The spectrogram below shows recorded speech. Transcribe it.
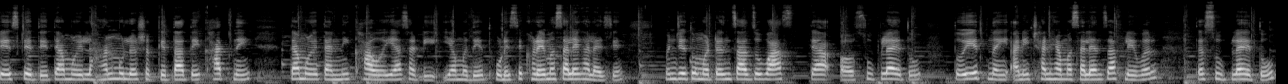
टेस्ट येते. त्यामुळे लहान मुलं शक्यता ते खात नाही. त्यामुळे त्यांनी खावं यासाठी यामध्ये थोडेसे खडे मसाले घालायचे. म्हणजे तो मटणचा जो वास त्या सूपला येतो तो येत नाही आणि छान ह्या मसाल्यांचा फ्लेवर त्या सूपला येतो.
